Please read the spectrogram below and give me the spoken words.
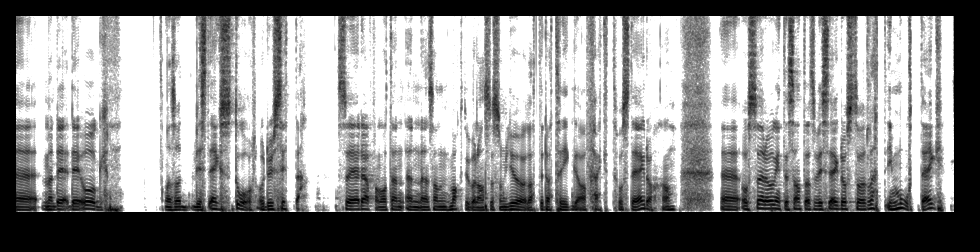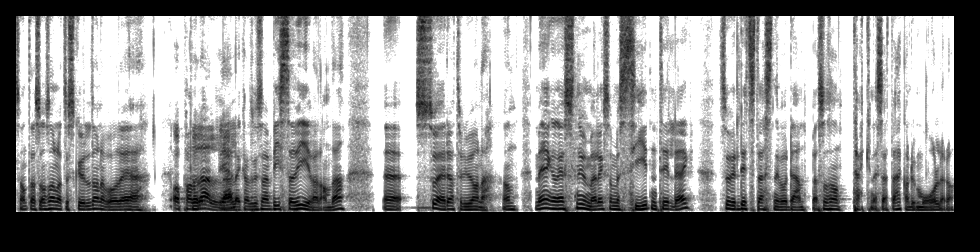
Eh, men det, det er òg Altså, hvis jeg står, og du sitter, så er det på en måte en, en, en sånn maktubalanse som gjør at det da trigger affekt hos deg. Da. Eh, og så er det òg interessant at altså, hvis jeg da står rett imot deg, sant? Altså, sånn at skuldrene våre er parallelle, ja. eller kanskje sånn vis-à-vis hverandre, Eh, så er det truende. Med en gang jeg snur meg liksom med siden til deg, så vil ditt stressnivå dempe. Så sånn teknisk sett, det her kan du måle. da.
